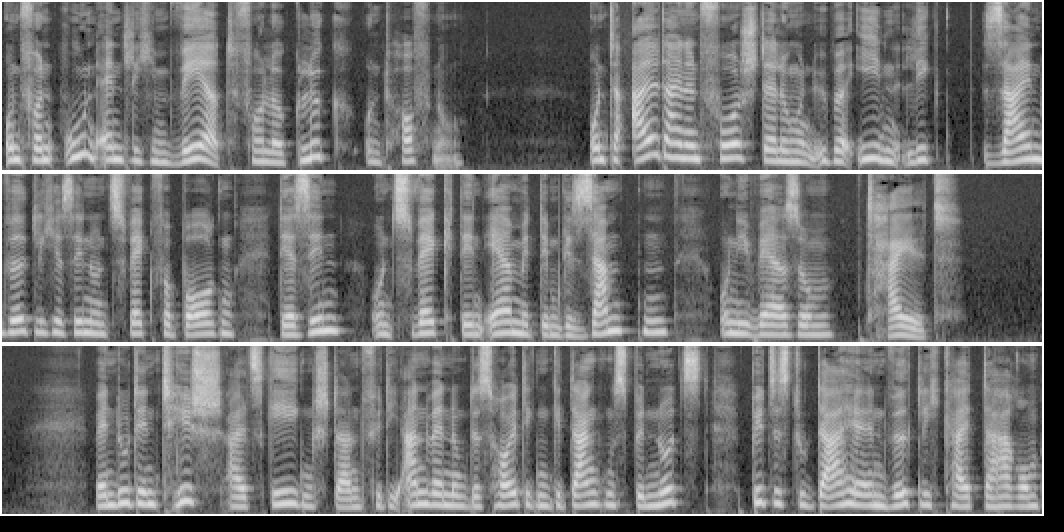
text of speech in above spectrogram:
und von unendlichem Wert voller Glück und Hoffnung. Unter all deinen Vorstellungen über ihn liegt sein wirklicher Sinn und Zweck verborgen, der Sinn und Zweck, den er mit dem gesamten Universum teilt. Wenn du den Tisch als Gegenstand für die Anwendung des heutigen Gedankens benutzt, bittest du daher in Wirklichkeit darum,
